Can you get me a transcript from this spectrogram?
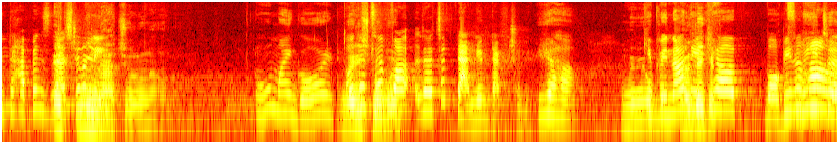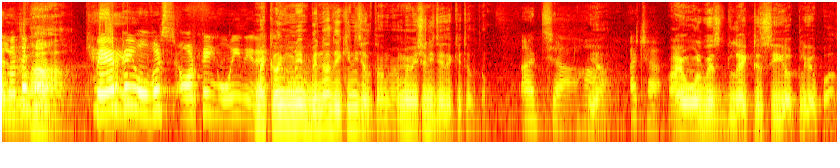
it happens it's naturally? Natural now Oh my god. oh, very that's a stupid. fa- that's a talent actually. Yeah. Maybe कि okay, बिना देखे आप बॉक्स बिना में हाँ, ही चल मतलब हाँ। पैर कहीं ओवर और कहीं हो ही नहीं रहा मैं रहा। कभी नहीं बिना देखे नहीं चलता मैं हमेशा नीचे देख के चलता हूँ। अच्छा हाँ। अच्छा। I always like to see a clear path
